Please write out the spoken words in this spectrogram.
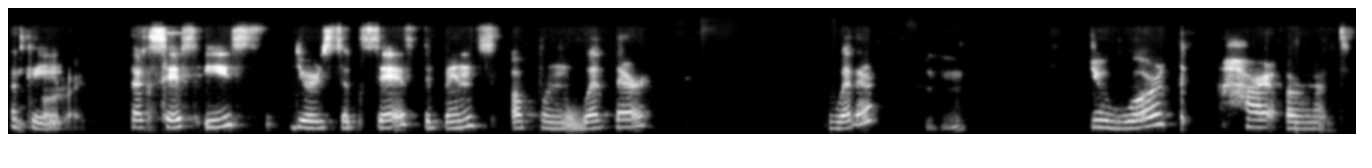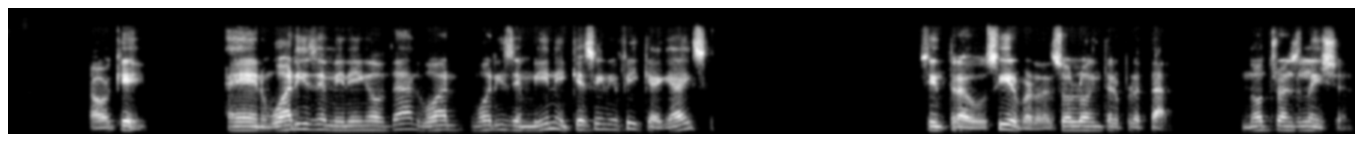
Okay. All right. Success is your success depends upon whether whether Mhm. you work hard or not. Okay. And what is the meaning of that? What, what is the meaning? ¿Qué significa, guys? Sin traducir, ¿verdad? Solo interpretar. No translation.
